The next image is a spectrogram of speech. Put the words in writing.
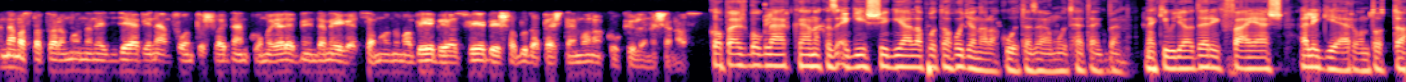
nem azt akarom mondani, hogy egy EB nem fontos, vagy nem komoly eredmény, de még egyszer mondom, a VB az VB, és a Budapesten van, akkor különösen az. Kapás Boglárkának az egészségi állapota hogyan alakult az elmúlt hetekben? Neki ugye a derékfájás eléggé elrontotta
